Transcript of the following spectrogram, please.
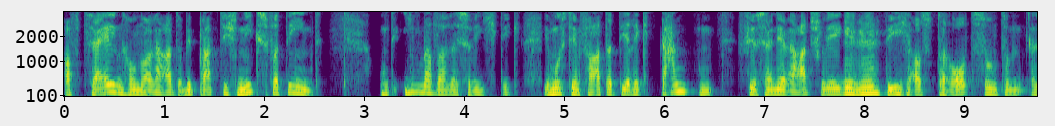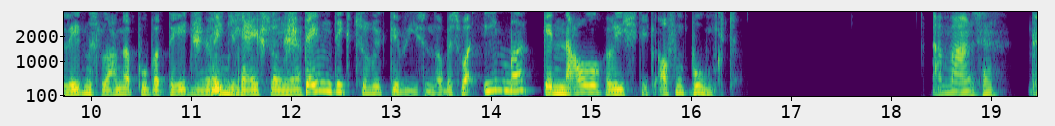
auf Zeilenhonorar. Da habe ich praktisch nichts verdient. Und immer war es richtig. Ich muss dem Vater direkt danken für seine Ratschläge, mhm. die ich aus Trotz und lebenslanger Pubertät ständig, ja. ständig zurückgewiesen habe. Es war immer genau richtig, auf den Punkt. Ein Wahnsinn.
